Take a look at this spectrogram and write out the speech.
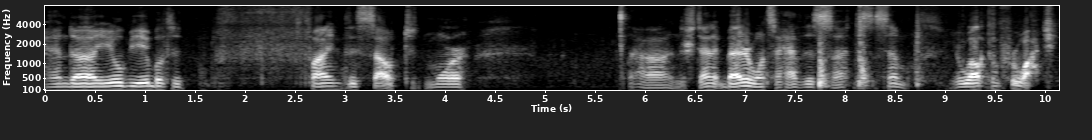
and uh, you'll be able to find this out more uh, understand it better once I have this uh, disassembled. You're welcome for watching.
